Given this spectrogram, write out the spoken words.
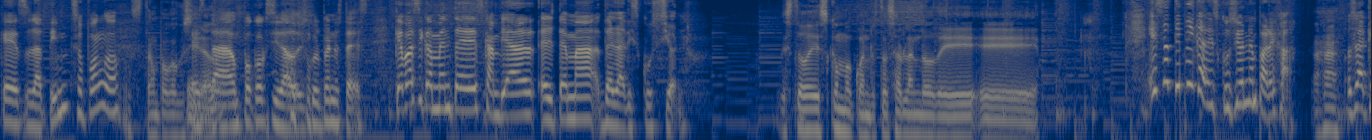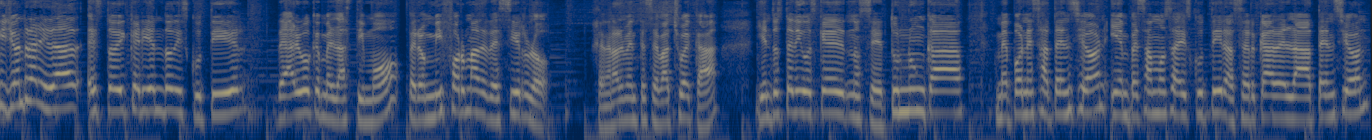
¿Qué es latín? Supongo. Está un poco oxidado. Está un poco oxidado, disculpen ustedes. Que básicamente es cambiar el tema de la discusión. Esto es como cuando estás hablando de... eh, Esa típica discusión en pareja. Ajá. O sea, que yo en realidad estoy queriendo discutir de algo que me lastimó, pero mi forma de decirlo generalmente se va chueca. Y entonces te digo, es que, no sé, tú nunca me pones atención y empezamos a discutir acerca de la atención.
